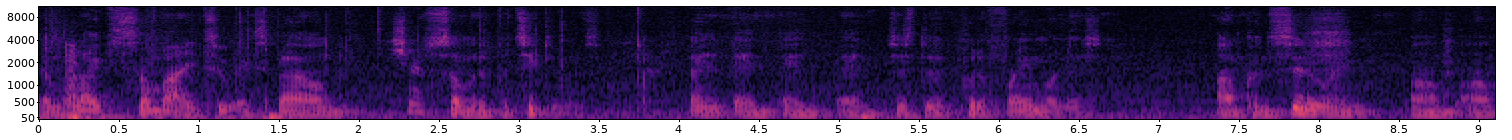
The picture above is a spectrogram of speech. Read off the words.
And would like somebody to expound Sure. some of the particulars. And, and, and, and just to put a frame on this, I'm considering, um, um,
